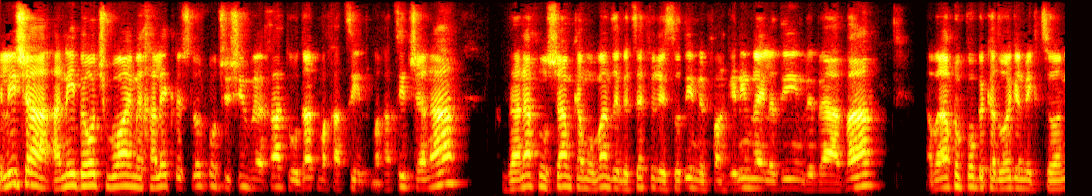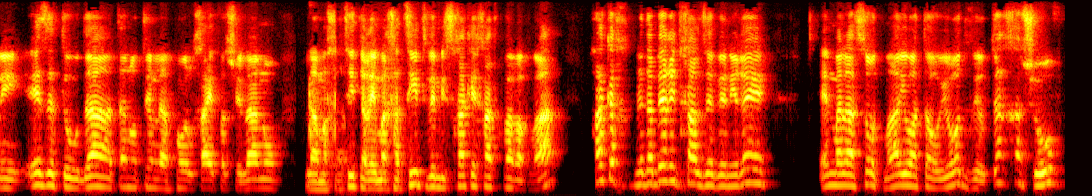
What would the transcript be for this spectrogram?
אלישע, אני בעוד שבועיים מחלק ל-361 תעודת מחצית, מחצית שנה, ואנחנו שם כמובן זה בית ספר יסודי, מפרגנים לילדים ובאהבה, אבל אנחנו פה בכדורגל מקצועני, איזה תעודה אתה נותן להפועל חיפה שלנו למחצית, הרי מחצית ומשחק אחד כבר עברה, אחר כך נדבר איתך על זה ונראה, אין מה לעשות, מה היו הטעויות, ויותר חשוב,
